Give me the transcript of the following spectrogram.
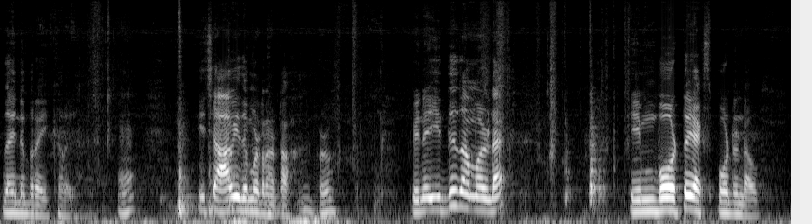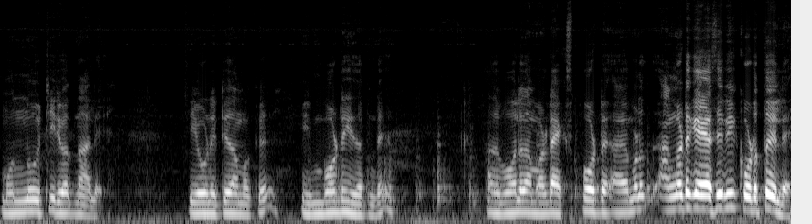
ഇതതിന്റെ ബ്രേക്കർ ഈ ചാവി ഇത് ഇടണം കേട്ടോ എപ്പോഴും പിന്നെ ഇത് നമ്മളുടെ ഇമ്പോർട്ട് എക്സ്പോർട്ട് ഉണ്ടാവും. മുന്നൂറ്റി ഇരുപത്തിനാല് യൂണിറ്റ് നമുക്ക് ഇമ്പോർട്ട് ചെയ്തിട്ടുണ്ട്. അതുപോലെ നമ്മളുടെ എക്സ്പോർട്ട് നമ്മൾ അങ്ങോട്ട് കെ എസ് ബി കൊടുത്തില്ലേ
